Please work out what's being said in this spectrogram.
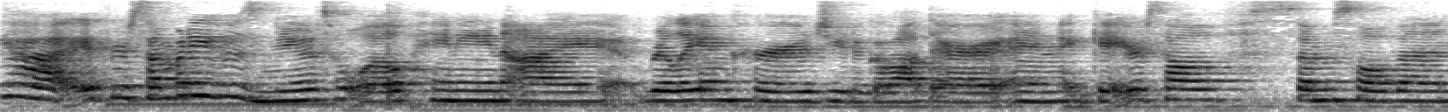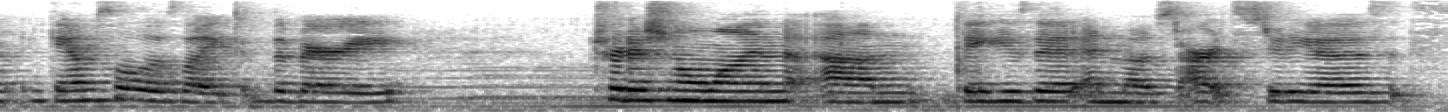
Yeah, if you're somebody who's new to oil painting, I really encourage you to go out there and get yourself some solvent. Gamsol is like the very traditional one. Um, they use it in most art studios. It's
